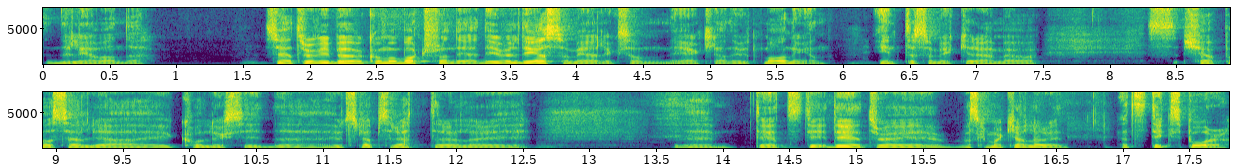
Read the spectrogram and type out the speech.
det levande. Så jag tror vi behöver komma bort från det. Det är väl det som är liksom egentligen utmaningen. Inte så mycket det här med att köpa och sälja koldioxidutsläppsrätter eller det, det, är ett, det tror jag är, vad ska man kalla det, ett stickspår.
